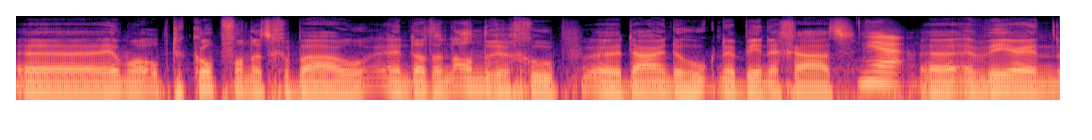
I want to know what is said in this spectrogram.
Eh, helemaal op de kop van het gebouw. En dat een andere groep eh, daar in de hoek naar binnen gaat. Ja. Eh, en weer een,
